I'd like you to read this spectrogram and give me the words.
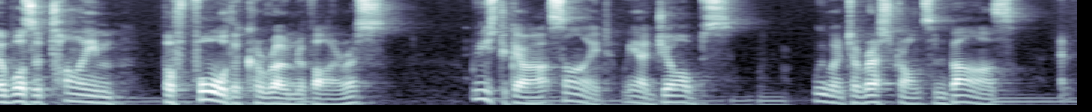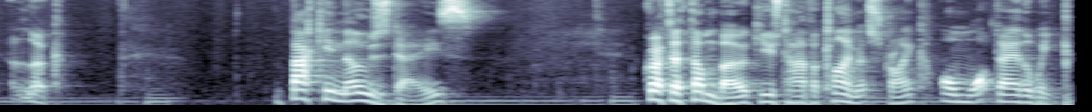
there was a time before the coronavirus. We used to go outside, we had jobs, we went to restaurants and bars. Look, back in those days, Greta Thunberg used to have a climate strike on what day of the week?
